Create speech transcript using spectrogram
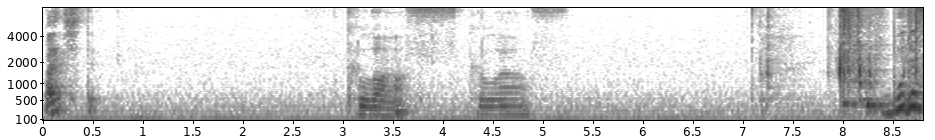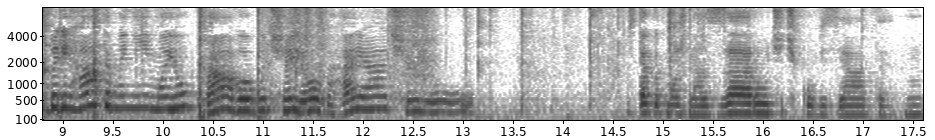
Бачите? Клас, клас. Буде зберігати мені мою каву або чайок гарячою. Ось так от можна за ручечку взяти. Ну.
